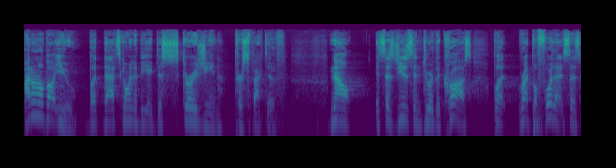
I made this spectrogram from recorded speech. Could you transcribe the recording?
I don't know about you, but that's going to be a discouraging perspective. Now, it says Jesus endured the cross, but right before that, it says,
